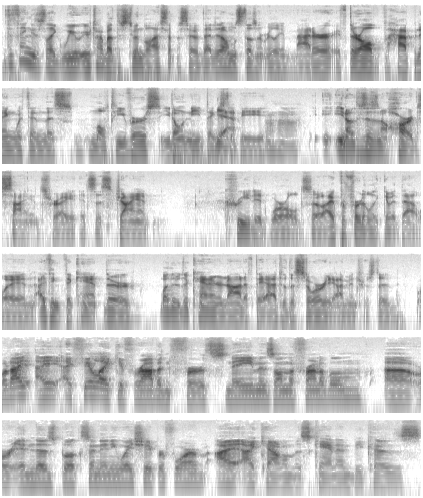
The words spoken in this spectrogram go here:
the thing is, like we were, talking about this too in the last episode, that it almost doesn't really matter if they're all happening within this multiverse. You don't need things Yeah. to be, mm-hmm. y- you know, this isn't a hard science, right? It's this giant created world. So I prefer to look at it that way, and I think they can't. They're whether they're canon or not. If they add to the story, I'm interested. Well, I, I, I feel like if Robin Furth's name is on the front of them, uh, or in those books in any way, shape, or form, I, I count them as canon because,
